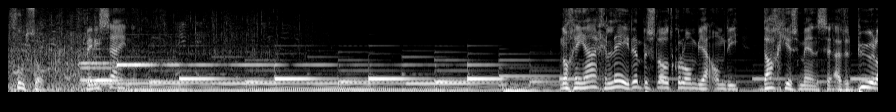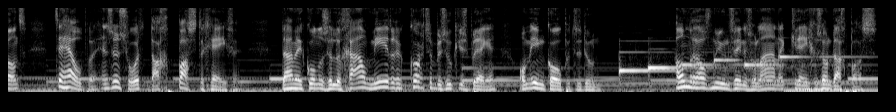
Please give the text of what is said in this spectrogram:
Voedsel, medicijnen. Nog een jaar geleden besloot Colombia om die dagjesmensen uit het buurland te helpen en ze een soort dagpas te geven. Daarmee konden ze legaal meerdere korte bezoekjes brengen om inkopen te doen. Anderhalf miljoen Venezolanen kregen zo'n dagpas.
